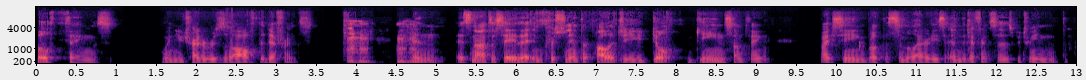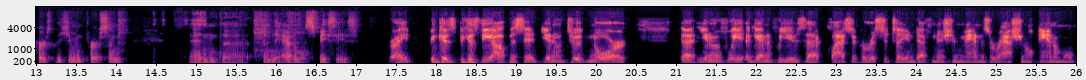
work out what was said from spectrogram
both things when you try to resolve the difference. Mhm. Mhm. And it's not to say that in Christian anthropology you don't gain something by seeing both the similarities and the differences between the person, the human person, and the and the animal species. right because because the opposite you know to ignore uh, you know if we again if we use that classic aristotelian definition man is a rational animal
